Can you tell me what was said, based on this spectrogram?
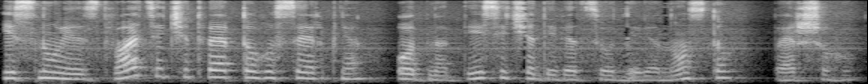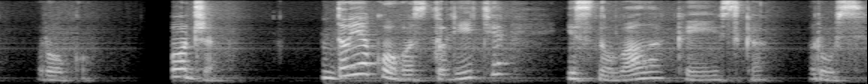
існує з 24 серпня 1991 року. Отже, до якого століття існувала Київська Русь?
